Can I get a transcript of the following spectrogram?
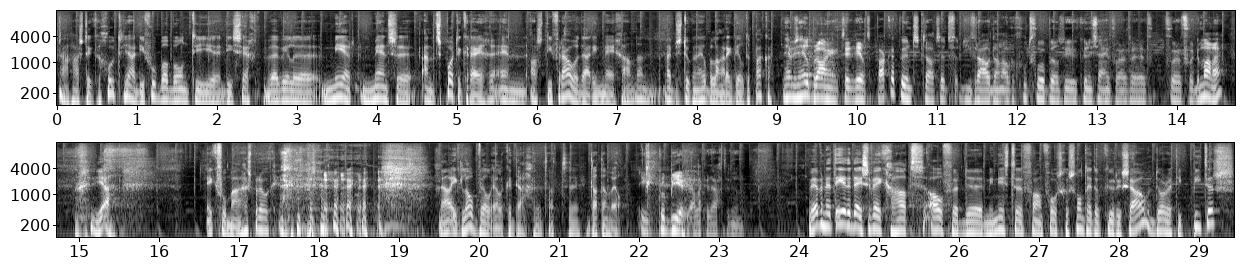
Nou, hartstikke goed. Ja, die voetbalbond die, eh, die zegt... wij willen meer mensen aan het sporten krijgen. En als die vrouwen daarin meegaan... dan hebben ze natuurlijk een heel belangrijk deel te pakken. Dan hebben ze een heel belangrijk deel te pakken. Punt dat het, die vrouwen dan ook een goed voorbeeld weer kunnen zijn voor, eh, voor, voor de mannen. ja, ik voel me aangesproken. nou, ik loop wel elke dag. Dat, dat dan wel. Ik probeer het elke dag te doen. We hebben het eerder deze week gehad over de minister van Volksgezondheid op Curaçao, Dorothy Pieters.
